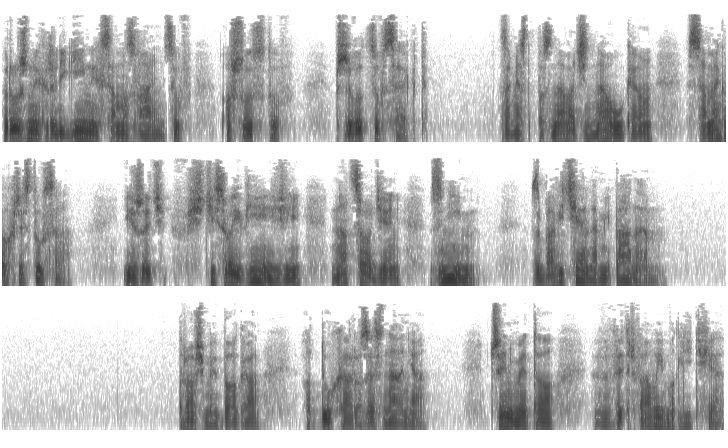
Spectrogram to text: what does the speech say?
różnych religijnych samozwańców, oszustów, przywódców sekt, zamiast poznawać naukę samego Chrystusa i żyć w ścisłej więzi na co dzień z Nim, Zbawicielem i Panem. Prośmy Boga o ducha rozeznania. Czyńmy to w wytrwałej modlitwie.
